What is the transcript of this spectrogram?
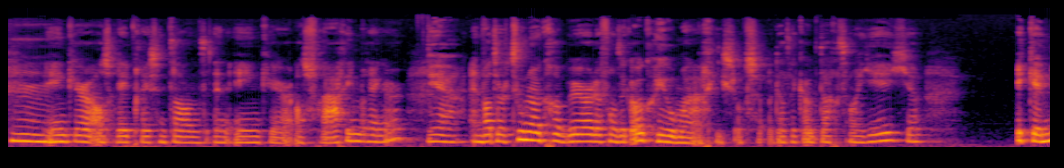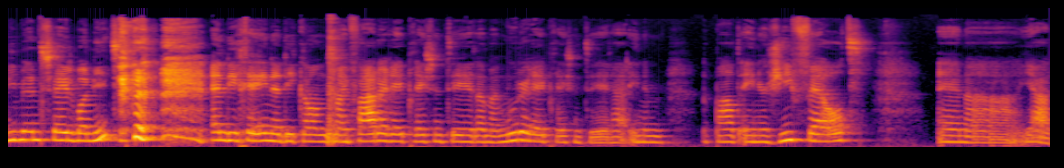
Hmm. Eén keer als representant en één keer als vraaginbrenger. Ja. En wat er toen ook gebeurde, vond ik ook heel magisch of zo. Dat ik ook dacht van jeetje, ik ken die mensen helemaal niet. en diegene die kan mijn vader representeren, mijn moeder representeren in een bepaald energieveld. En eh, ja,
